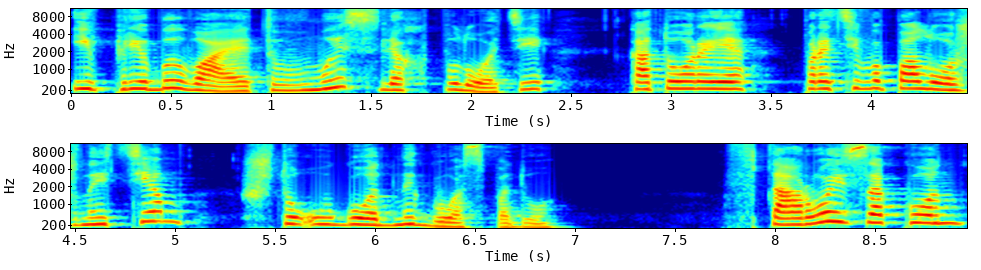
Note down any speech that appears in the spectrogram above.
и пребывает в мыслях плоти, которые противоположны тем, что угодны Господу. Второй закон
